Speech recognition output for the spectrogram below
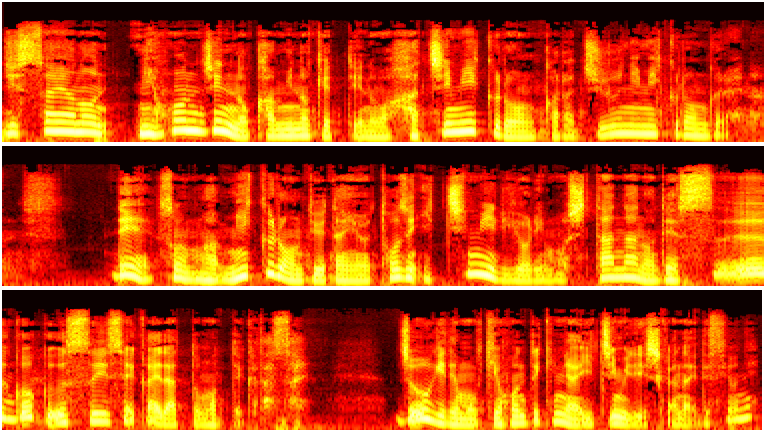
実際あの、日本人の髪の毛っていうのは8ミクロンから12ミクロンぐらいなんです。で、そのまあミクロンという単位は当然1ミリよりも下なので、すごく薄い世界だと思ってください。定規でも基本的には1ミリしかないですよね。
